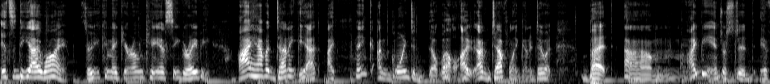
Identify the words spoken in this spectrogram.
it's DIY, so you can make your own KFC gravy. I haven't done it yet. I think I'm going to, well, I, am definitely going to do it. But um, I'd be interested if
